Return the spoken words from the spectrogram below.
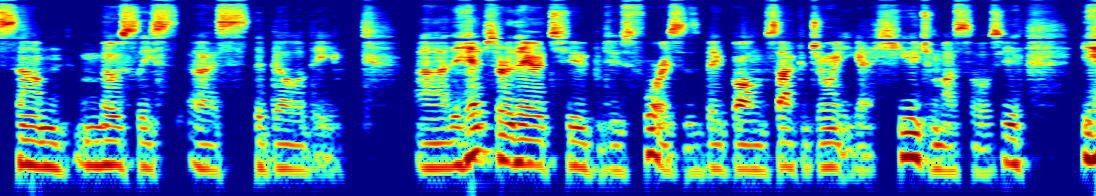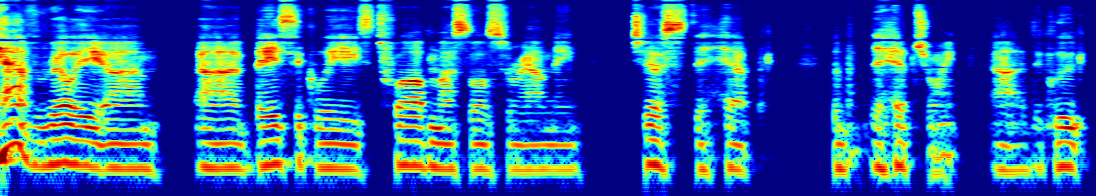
some mostly uh, stability. Uh, the hips are there to produce force. It's a big ball and socket joint. You got huge muscles. You you have really um, uh, basically 12 muscles surrounding just the hip, the, the hip joint uh, the glute,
